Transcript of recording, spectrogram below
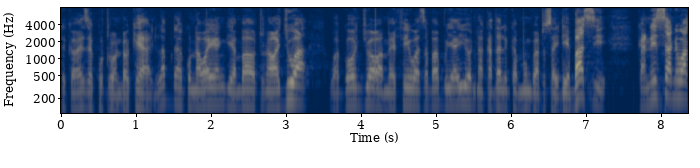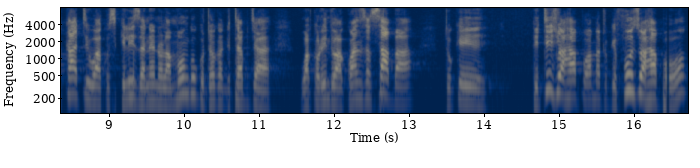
likaweze kutuondokea. Labda kuna wengi ambao tunawajua wagonjwa wamefiwa sababu ya hiyo na kadhalika. Mungu atusaidie. Basi kanisa, ni wakati wa kusikiliza neno la Mungu kutoka kitabu cha Wakorintho wa kwanza saba tukipitishwa hapo ama tukifunzwa hapo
